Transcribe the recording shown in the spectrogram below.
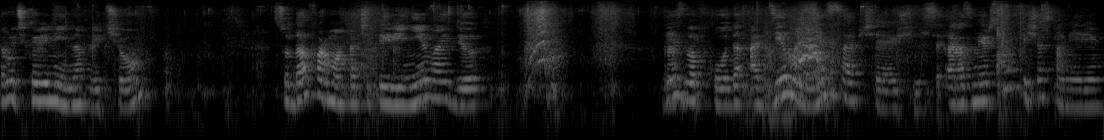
Ручка ремень на плечо. Сюда формат А4 не войдет. Здесь два входа, отделы не сообщающиеся. Размер сумки сейчас померяем.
